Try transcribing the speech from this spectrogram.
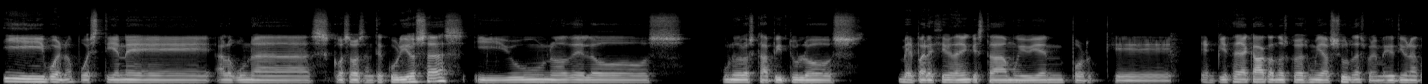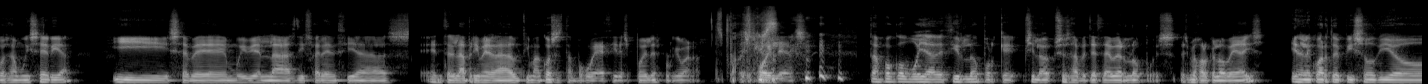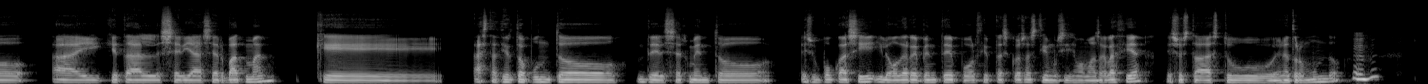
Y bueno, pues tiene algunas cosas bastante curiosas y uno de los uno de los capítulos me pareció también que estaba muy bien porque empieza y acaba con dos cosas muy absurdas, pero en medio tiene una cosa muy seria y se ve muy bien las diferencias entre la primera y la última cosa. Tampoco voy a decir spoilers porque bueno, spoilers. Tampoco voy a decirlo porque si, lo- si os apetece verlo, pues es mejor que lo veáis. En el cuarto episodio hay qué tal sería ser Batman, que hasta cierto punto del segmento es un poco así y luego de repente por ciertas cosas tiene muchísimo más gracia. Eso estabas tú en otro mundo.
